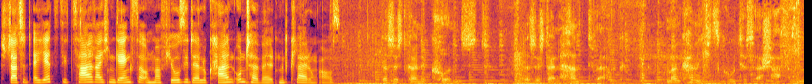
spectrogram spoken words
stattet er jetzt die zahlreichen Gangster und Mafiosi der lokalen Unterwelt mit Kleidung aus. Das ist keine Kunst, das ist ein Handwerk. Man kann nichts Gutes erschaffen,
